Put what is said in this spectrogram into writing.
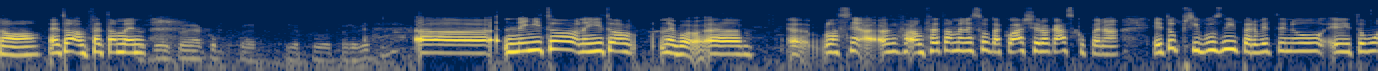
No, je to amfetamin. Je to jako, per, jako pervitin? Uh, není to, není to, nebo uh, vlastně amfetaminy jsou taková široká skupina. Je to příbuzný pervitinu i tomu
